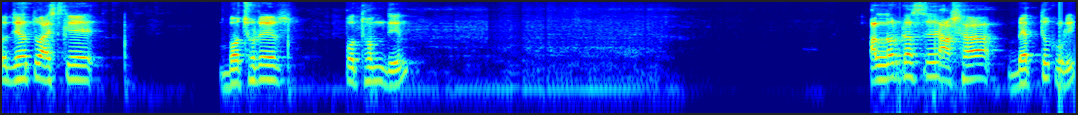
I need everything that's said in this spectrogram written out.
তো যেহেতু আজকে বছরের প্রথম দিন, আল্লাহর কাছে আশা ব্যক্ত করি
